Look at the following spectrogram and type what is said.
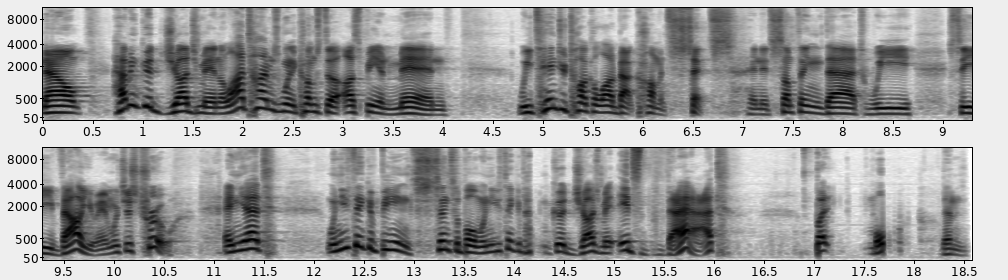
Now, having good judgment, a lot of times when it comes to us being men, we tend to talk a lot about common sense, and it's something that we see value in, which is true. And yet, when you think of being sensible, when you think of having good judgment, it's that, but more than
